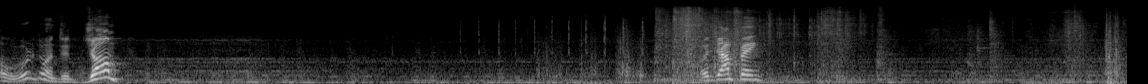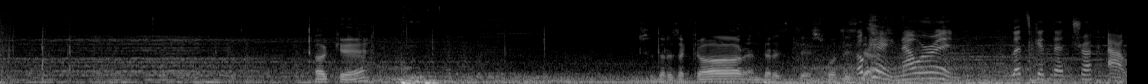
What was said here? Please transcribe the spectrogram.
Oh, we're going to jump! We're jumping! Okay. So there is a car and there is this. What is Okay, now we're in. Let's get that truck out.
